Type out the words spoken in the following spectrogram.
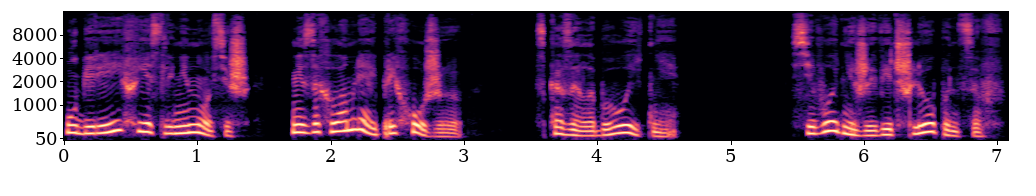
«Убери их, если не носишь, не захламляй прихожую», — сказала бы Уитни. Сегодня же вид шлепанцев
